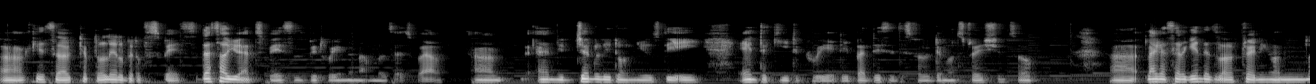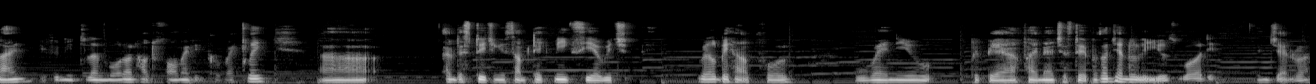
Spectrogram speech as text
Uh, okay so I kept a little bit of space. That's how you add spaces between the numbers as well. Um, and you generally don't use the enter key to create it but this is just for a demonstration. So uh, like I said again there's a lot of training online if you need to learn more on how to format it correctly. Uh, I'm just teaching you some techniques here which will be helpful when you prepare financial statements or generally use Word in, in general.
